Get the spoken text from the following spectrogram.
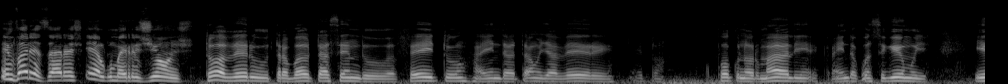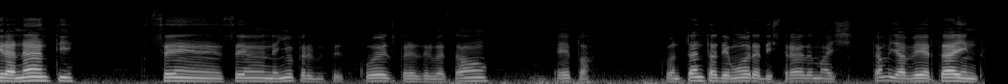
em várias áreas em algumas regiões. Estou a ver o trabalho está sendo feito, ainda estamos a ver epa, um pouco normal, ainda conseguimos ir adiante sem, sem nenhuma coisa, preservação. Epa, com tanta demora de estrada, mas estamos a ver, está indo.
